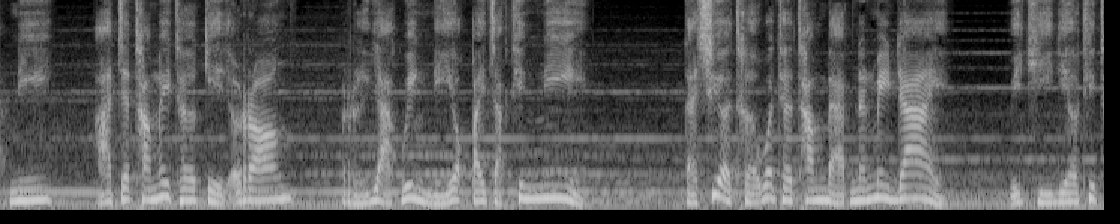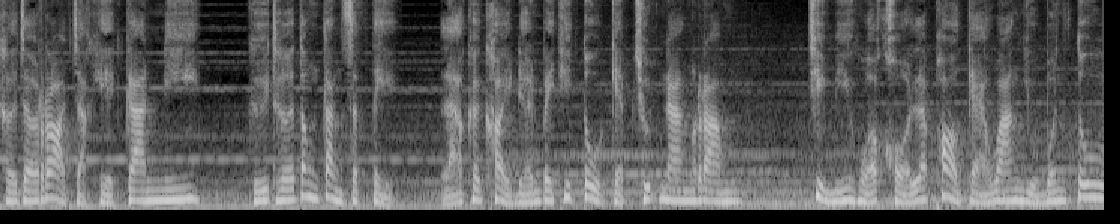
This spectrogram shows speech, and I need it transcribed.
บนี้ อาจจะทำให้เธอกรีดร้อง หรืออยากวิ่งหนีออกไปจากที่นี่ แต่เชื่อเถอะว่าเธอทำแบบนั้นไม่ได้ วิธีเดียวที่เธอจะรอดจากเหตุการณ์นี้ คือเธอต้องตั้งสติ แล้วค่อยๆ เดินไปที่ตู้เก็บชุดนางรำที่มีหัวโขนและพ่อแก่วางอยู่บนตู้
